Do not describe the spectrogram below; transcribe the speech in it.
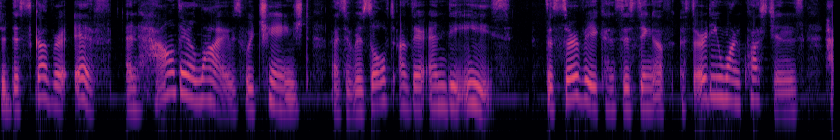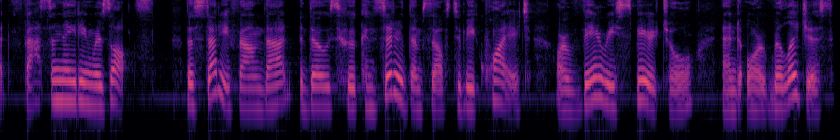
to discover if and how their lives were changed as a result of their NDEs. The survey, consisting of 31 questions, had fascinating results. The study found that those who considered themselves to be quiet or very spiritual and or religious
